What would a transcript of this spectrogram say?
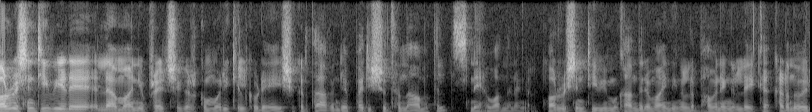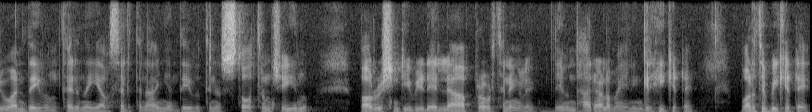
പൗർവിഷൻ ടി വിയുടെ എല്ലാ മാന്യ പ്രേക്ഷകർക്കും ഒരിക്കൽ കൂടെ യേശു കർത്താവിന്റെ പരിശുദ്ധ നാമത്തിൽ സ്നേഹവന്ദനങ്ങൾ. പൗർവിഷൻ ടി വി മുഖാന്തരമായി നിങ്ങളുടെ ഭവനങ്ങളിലേക്ക് കടന്നു വരുവാൻ ദൈവം തരുന്ന ഈ അവസരത്തിനായി ഞാൻ ദൈവത്തിന് സ്തോത്രം ചെയ്യുന്നു. പൗർവിഷൻ ടി വിയുടെ എല്ലാ പ്രവർത്തനങ്ങളെയും ദൈവം ധാരാളമായി അനുഗ്രഹിക്കട്ടെ വർദ്ധിപ്പിക്കട്ടെ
